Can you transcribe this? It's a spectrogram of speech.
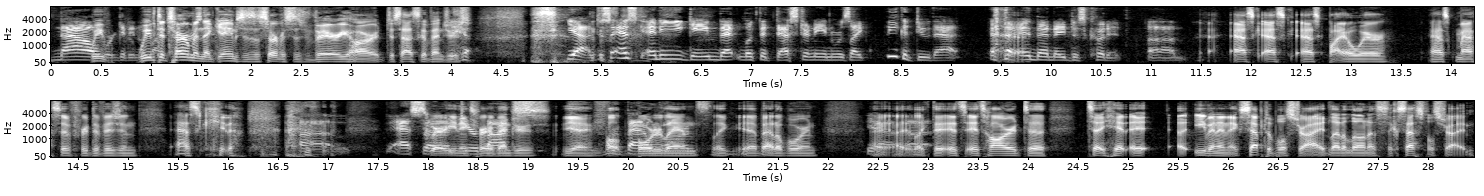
now We've we're getting we've determined that games as a service is very hard. Just ask Avengers. Yeah, just ask any game that looked at Destiny and was like, we could do that. and then they just couldn't. Um, ask ask ask BioWare. Ask Massive for Division. Ask you know ask Square uh, Enix for Avengers. Yeah, Bo- Borderlands. Like yeah, Battleborn. Yeah, I, I uh, like the, it's it's hard to to hit it, uh, even an acceptable stride, let alone a successful stride.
